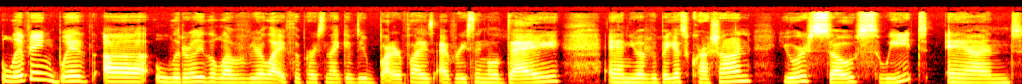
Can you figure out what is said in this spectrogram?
living with uh literally the love of your life, the person that gives you butterflies every single day and you have the biggest crush on? You are so sweet and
